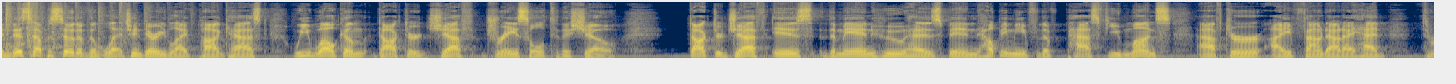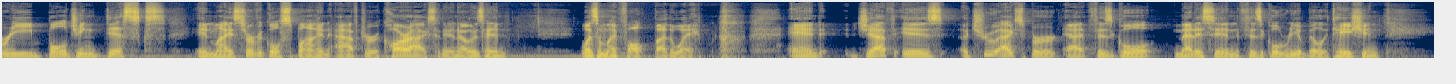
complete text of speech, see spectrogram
In this episode of the Legendary Life podcast, we welcome Dr. Jeff Draesel to the show. Dr. Jeff is the man who has been helping me for the past few months after I found out I had three bulging discs in my cervical spine after a car accident I was in. Wasn't my fault, by the way. and Jeff is a true expert at physical medicine, physical rehabilitation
